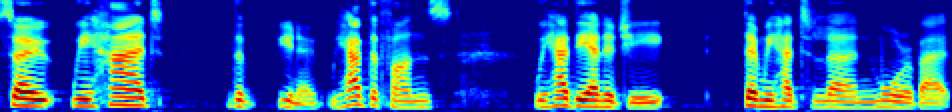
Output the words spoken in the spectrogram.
So we had the, you know, we had the funds, we had the energy, then we had to learn more about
